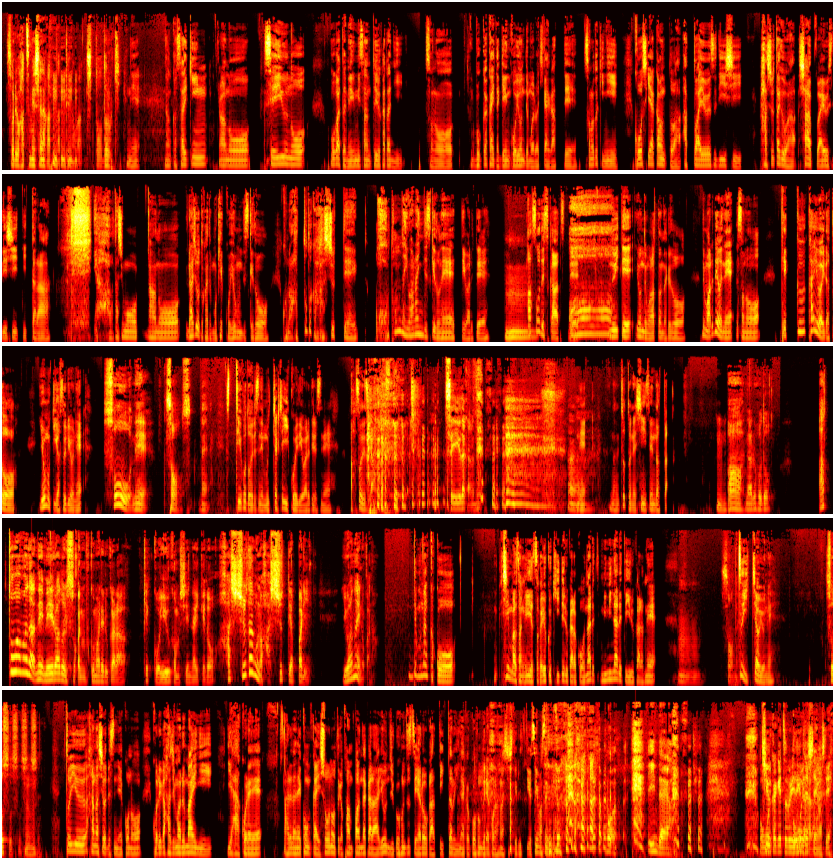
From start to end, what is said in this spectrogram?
それを発明してなかったっていうのがちょっと驚き。ね。なんか最近、あの、声優の尾形めぐみさんという方に、その、僕が書いた原稿を読んでもらう機会があって、その時に、公式アカウントは、@iosdc、ハッシュタグは、シャープ iosdc って言ったら、いやー、私も、あの、ラジオとかでも結構読むんですけど、このアットとかハッシュって、ほとんど言わないんですけどね、って言われて。あ、そうですか、つって。あ抜いて読んでもらったんだけど、でもあれだよね、その、テック界隈だと読む気がするよね。そうね。そうね。っていうことをですね、むっちゃくちゃいい声で言われてですね。あ、そうですか。声優だからね。うんねなちょっとね、新鮮だった。うん。ああ、なるほど。アットはまだね、メールアドレスとかにも含まれるから、結構言うかもしれないけど、ハッシュタグのハッシュってやっぱり言わないのかな？でもなんかこう、シンバルさんが言うやつとかよく聞いてるから、こう、慣れて、耳慣れているからね、うんうん。そうね。つい言っちゃうよね。そうそうそうそうそう。という話をですね、この、これが始まる前に、いやーこれ、あれだね、今回小ノートがパンパンだから45分ずつやろうかって言ったのになんか5分くらいこの話してるっていう、すいませんね。もう、いいんだよ。9ヶ月ぶりで思いだから出しちゃいまして。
